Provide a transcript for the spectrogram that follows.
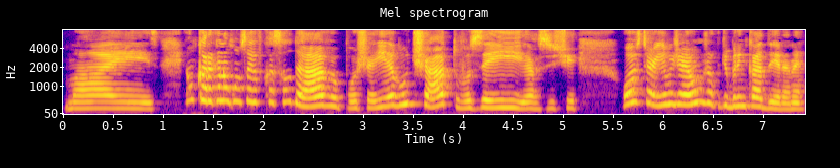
Mas é um cara que não consegue ficar saudável, poxa. E é muito chato você ir assistir. O Game já é um jogo de brincadeira, né?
